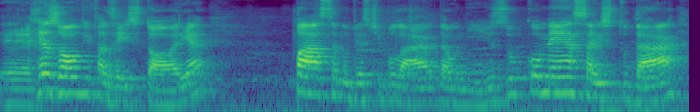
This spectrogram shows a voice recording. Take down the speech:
é, resolve fazer história, passa no vestibular da Uniso, começa a estudar,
